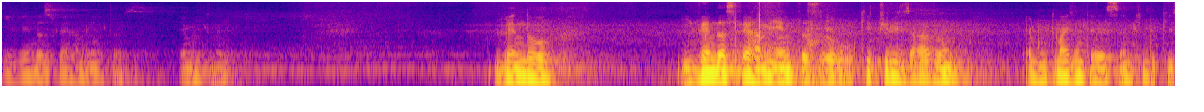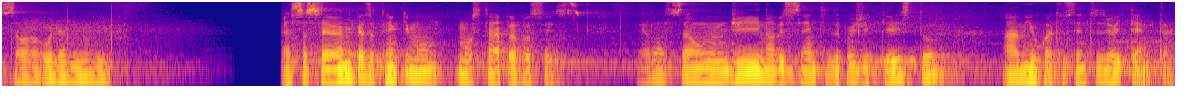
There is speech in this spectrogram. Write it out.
E vendo as ferramentas é muito melhor vendo e vendo as ferramentas o que utilizavam é muito mais interessante do que só olhando no livro. Essas cerâmicas eu tenho que mostrar para vocês. Elas são de 900 depois de Cristo a 1480.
